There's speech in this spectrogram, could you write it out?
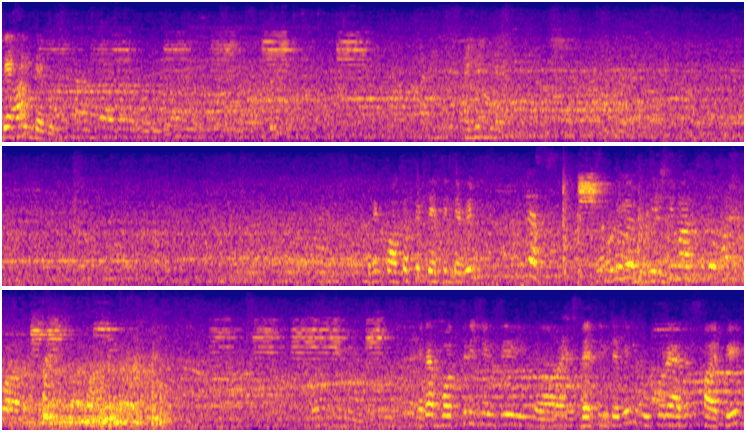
ড্রেসিং টেবিল এটা কত ফিট ড্রেসিং টেবিল এটা বত্রিশ ইঞ্চি ড্রেসিং টেবিল উপরে আছে ছয় ফিট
